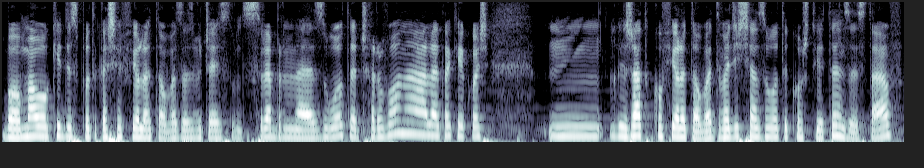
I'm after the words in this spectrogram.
bo mało kiedy spotyka się fioletowe. Zazwyczaj są srebrne, złote, czerwone, ale tak jakoś rzadko fioletowe. 20 zł kosztuje ten zestaw.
